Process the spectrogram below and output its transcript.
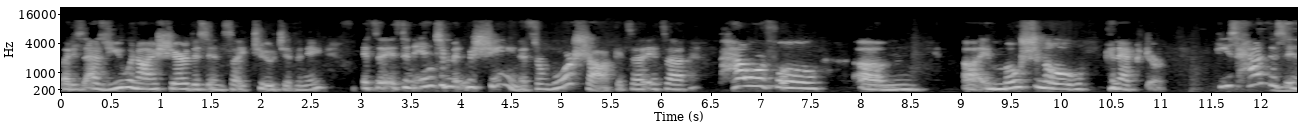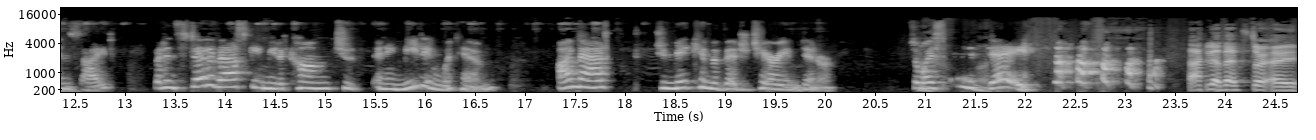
but is as you and I share this insight too, Tiffany. It's a it's an intimate machine. It's a Rorschach. It's a it's a powerful um, uh, emotional connector. He's had this mm-hmm. insight, but instead of asking me to come to any meeting with him, I'm asked to make him a vegetarian dinner. So I spend a day. I know that story. I,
